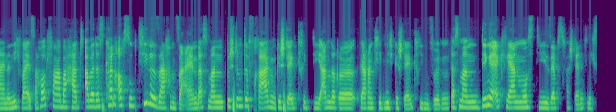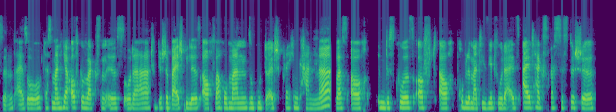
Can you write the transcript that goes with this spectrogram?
eine nicht weiße Hautfarbe hat. Aber das können auch subtile Sachen sein, dass man bestimmte Fragen gestellt kriegt, die andere garantiert nicht gestellt kriegen würden. Dass man Dinge erklären muss, die selbstverständlich sind. Also, dass man hier aufgewachsen ist oder typische Beispiele ist auch, warum man so gut Deutsch sprechen kann, ne? Was auch im Diskurs oft auch problematisiert wurde als alltagsrassistische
